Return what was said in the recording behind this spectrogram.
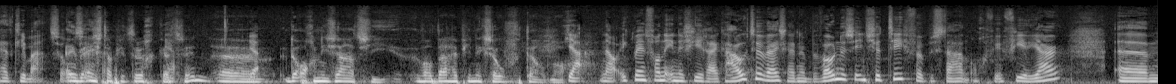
het klimaat. even één zeggen. stapje terug, Katrien. Eh, Ja. De organisatie, want daar heb je niks over verteld nog. Ja, nou, ik ben van Energierijk Houten. Wij zijn een bewonersinitiatief. We bestaan ongeveer vier jaar. Ehm,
